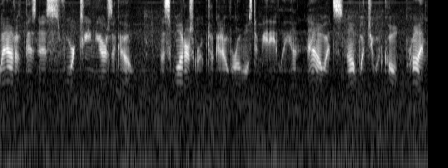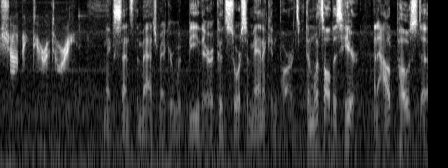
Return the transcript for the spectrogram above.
Went out of business 14 years ago. The squatters group took it over almost immediately, and now it's not what you would call prime shopping territory. Makes sense the matchmaker would be there, a good source of mannequin parts. But then what's all this here? An outpost? A,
